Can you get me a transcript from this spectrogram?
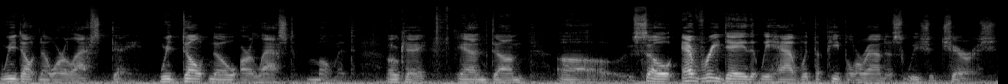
we don't know our last day. We don't know our last moment. Okay, and um, uh, so every day that we have with the people around us, we should cherish.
